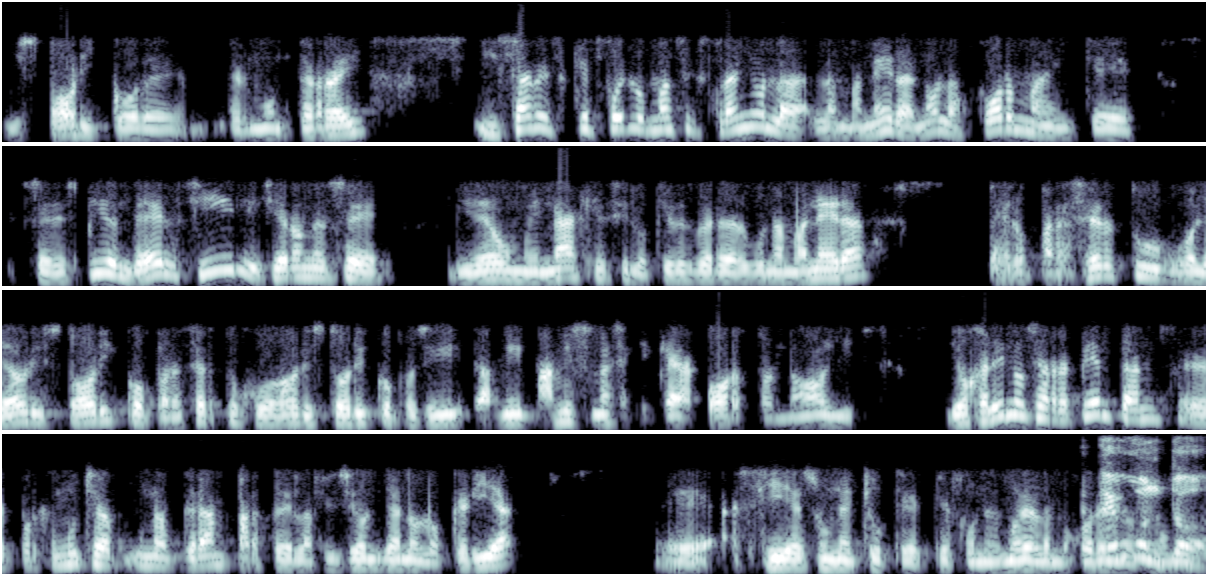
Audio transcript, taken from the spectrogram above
histórico de, del Monterrey, y ¿sabes qué fue lo más extraño? La, la manera, ¿no? La forma en que se despiden de él, sí, le hicieron ese video homenaje, si lo quieres ver de alguna manera, pero para ser tu goleador histórico, para ser tu jugador histórico, pues sí, a mí, a mí se me hace que queda corto, ¿no? Y, y ojalá no se arrepientan, eh, porque mucha, una gran parte de la afición ya no lo quería. Eh, sí es un hecho que, que Funes Mori a lo mejor pregunto,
